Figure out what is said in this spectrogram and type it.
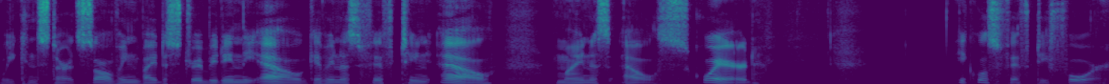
We can start solving by distributing the l, giving us 15l minus l squared equals 54.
